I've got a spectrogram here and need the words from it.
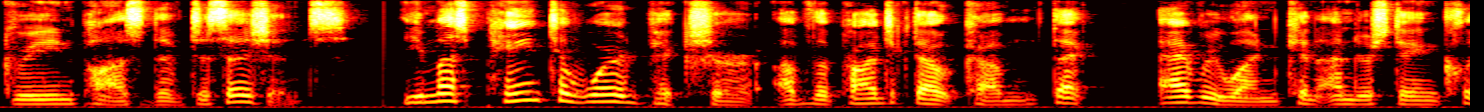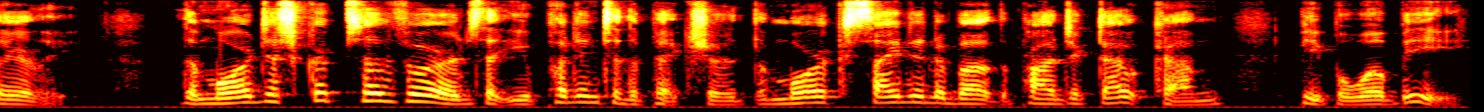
green positive decisions. You must paint a word picture of the project outcome that everyone can understand clearly. The more descriptive words that you put into the picture, the more excited about the project outcome people will be.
